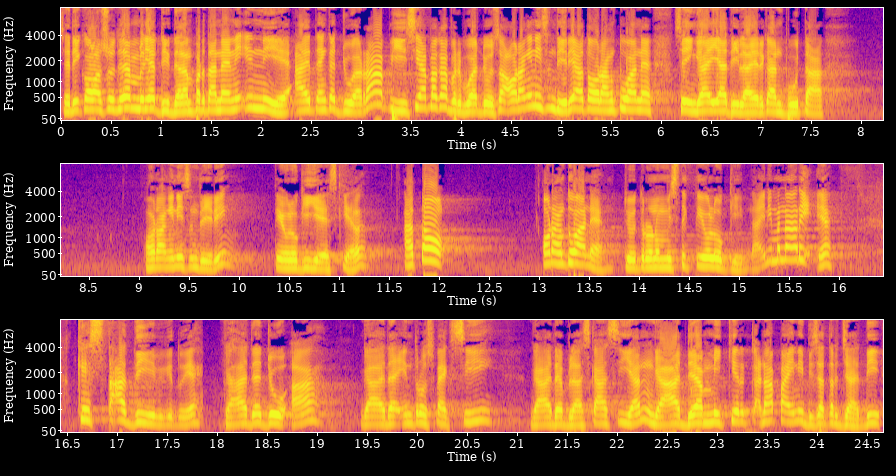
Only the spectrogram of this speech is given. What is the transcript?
Jadi kalau sudah melihat di dalam pertanyaan ini ya, ayat yang kedua, Rabi, siapakah berbuat dosa? Orang ini sendiri atau orang tuanya sehingga ia dilahirkan buta? Orang ini sendiri teologi Yeskiel atau orang tuanya Deuteronomistik teologi. Nah ini menarik ya, case study begitu ya. Gak ada doa, gak ada introspeksi, gak ada belas kasihan, gak ada mikir kenapa ini bisa terjadi.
